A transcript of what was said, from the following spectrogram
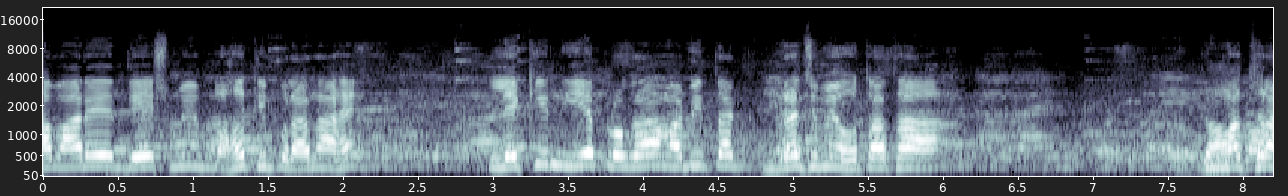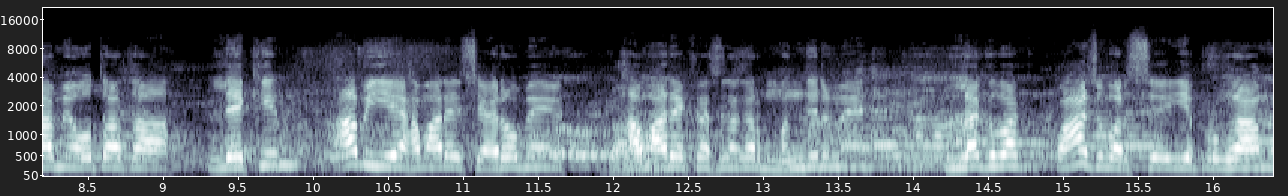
हमारे देश में बहुत ही पुराना है लेकिन ये प्रोग्राम अभी तक ब्रज में होता था मथुरा में होता था लेकिन अब ये हमारे शहरों में हमारे कृष्णनगर मंदिर में लगभग पाँच वर्ष से ये प्रोग्राम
